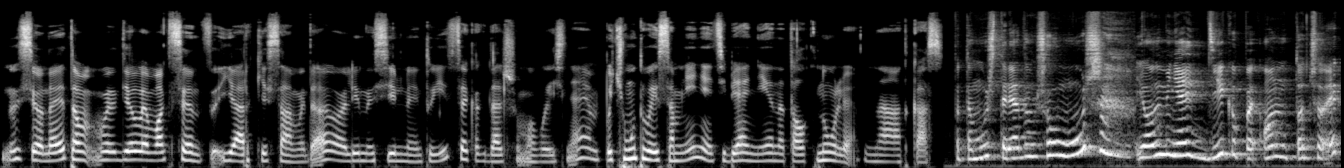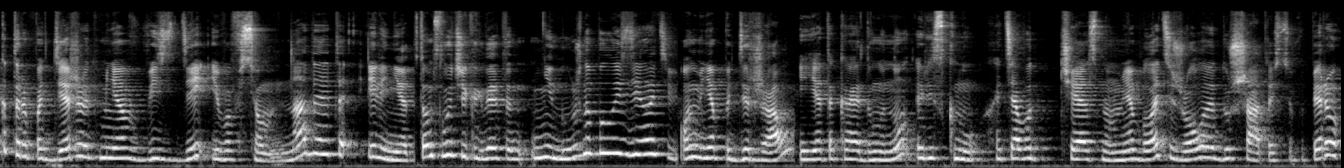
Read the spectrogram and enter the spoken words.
Ну все, на этом мы делаем акцент яркий самый, да, у Алины сильная интуиция, как дальше мы выясняем. Почему твои сомнения тебя не натолкнули на отказ? Потому что рядом шел муж, и он меня дико... Он тот человек, который поддерживает меня везде и во всем. Надо это или нет. В том случае, когда это не нужно было сделать, он меня поддержал, и я такая думаю, ну, рискну. Хотя вот честно, у меня была тяжелая душа. То есть, во-первых,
